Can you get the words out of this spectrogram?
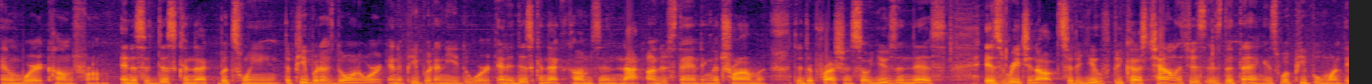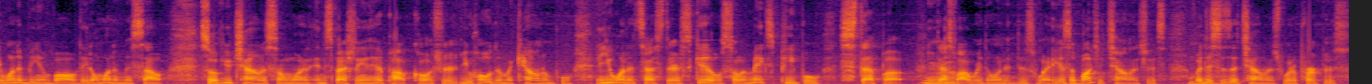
and where it comes from. And it's a disconnect between the people that's doing the work and the people that need the work. And the disconnect comes in not understanding the trauma, the depression. So using this is reaching out to the youth because challenges is the thing. It's what people want. They want to be involved. They don't want to miss out. So if you challenge someone, and especially in hip hop culture, you hold them accountable and you want to test their skills. So it makes people step up. That's why we're doing it this way. It's a bunch of challenges, but this is a challenge with a purpose.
